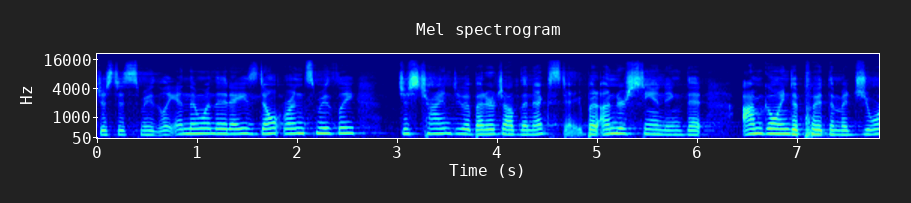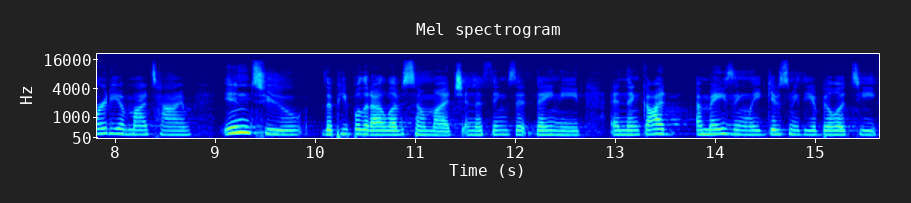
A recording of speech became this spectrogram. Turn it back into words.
just as smoothly. And then when the days don't run smoothly, just try and do a better job the next day. But understanding that I'm going to put the majority of my time into the people that I love so much and the things that they need. And then God amazingly gives me the ability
